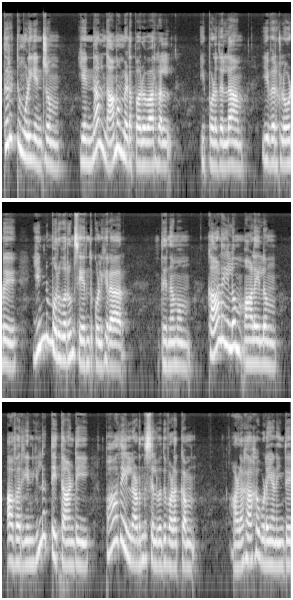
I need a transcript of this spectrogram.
திருட்டு மொழி என்றும் என்னால் நாமம் விடப்படுவார்கள் இப்பொழுதெல்லாம் இவர்களோடு இன்னும் ஒருவரும் சேர்ந்து கொள்கிறார். தினமும் காலையிலும் மாலையிலும் அவர் என் இல்லத்தை தாண்டி பாதையில் நடந்து செல்வது வழக்கம். அழகாக உடையணிந்து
